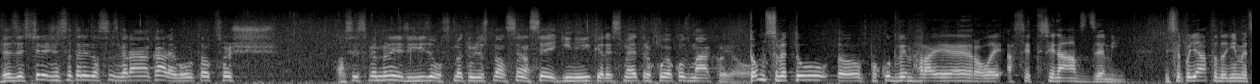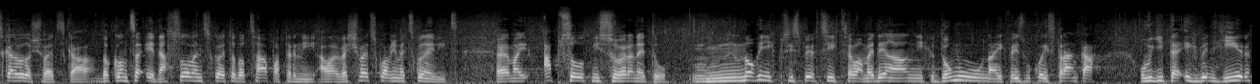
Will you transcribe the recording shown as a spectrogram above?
Že zjistili, že se tady zase zvedá nějaká revolta, což asi jsme měli říct, že jsme tu, že jsme asi, asi jediný, který jsme je trochu jako zmákli. Jo. V tom světu, eh, pokud vím, hraje roli asi 13 zemí. Když se podíváte do Německa nebo do Švédska, dokonce i na Slovensku je to docela patrný, ale ve Švédsku a v Německu nejvíc, eh, mají absolutní suverenitu. V mnohých příspěvcích, třeba mediálních domů, na jejich facebookových stránkách, uvidíte Ich bin hier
